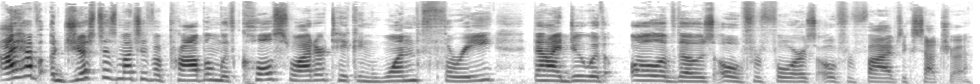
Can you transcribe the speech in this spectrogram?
I have just as much of a problem with Cole Swider taking 1 3 than I do with all of those 0 for 4s, 0 for 5s, etc.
